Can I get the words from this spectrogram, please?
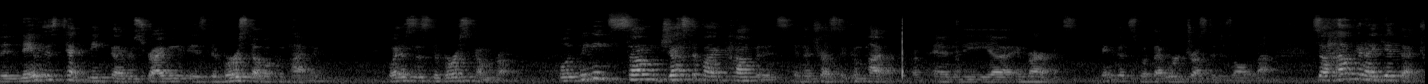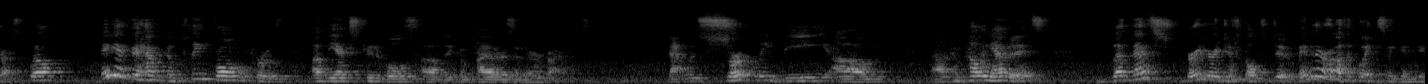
The name of this technique that I'm describing is diverse double compiling. Where does this diverse come from? Well, we need some justified confidence in the trusted compiler and the uh, environments. Okay, that's what that word trusted is all about. So how can I get that trust? Well, maybe I could have a complete formal proof of the executables of the compilers and their environments. That would certainly be um, uh, compelling evidence, but that's very, very difficult to do. Maybe there are other ways we can do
